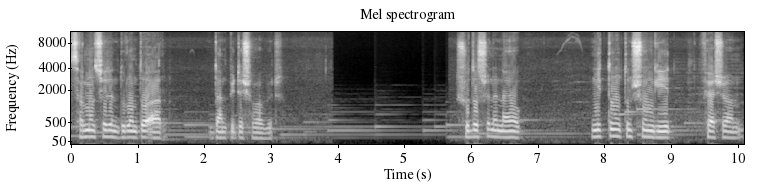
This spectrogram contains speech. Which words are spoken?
সালমান ছিলেন দুরন্ত আর ডানপিটে স্বভাবের। সুদর্শনের নায়ক, নিত্য নতুন সংগীত, ফ্যাশন,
